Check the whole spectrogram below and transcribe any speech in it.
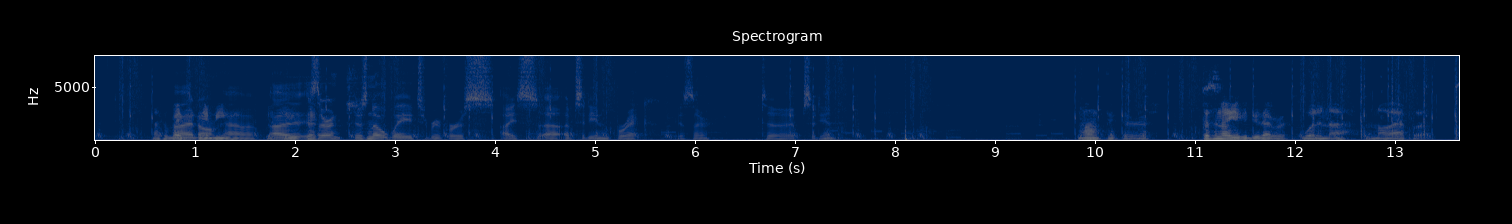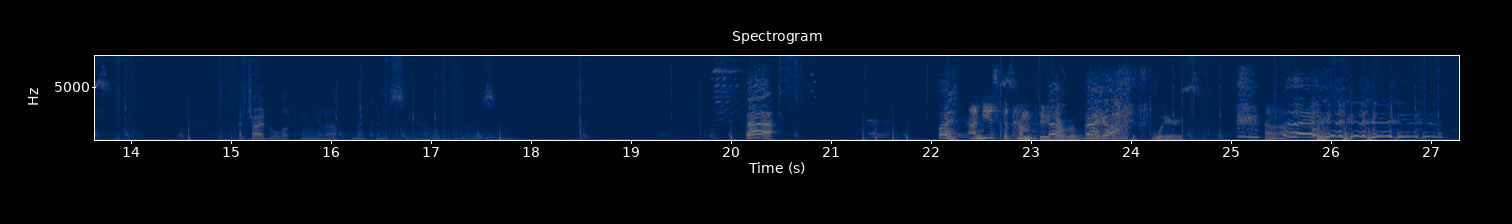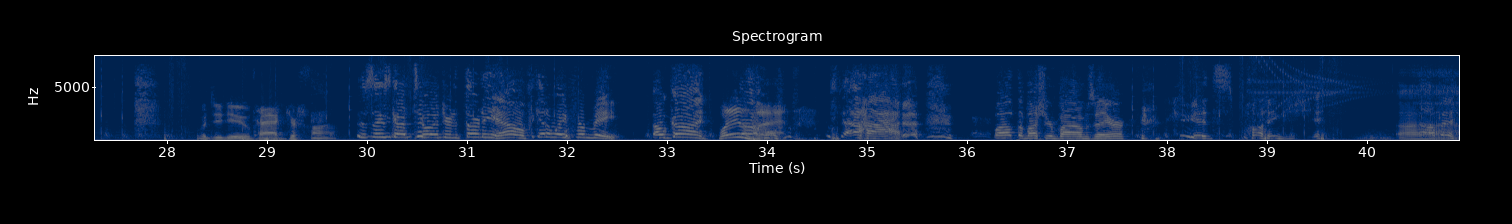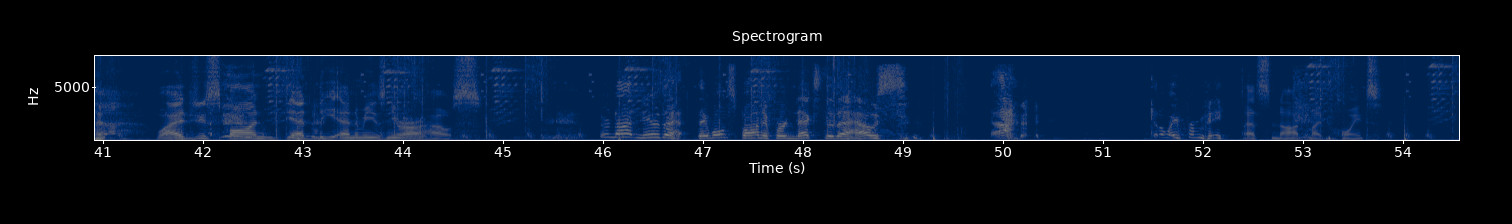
I could make I don't have. Uh, is there? There's no way to reverse ice uh, obsidian brick, is there? To obsidian. I don't think there is. Doesn't know you could do that with wood and, uh, and all that, but I tried looking it up and I couldn't see how to do it. So. Ah! What? I'm used to coming through No, here with back wood. off. It's weird. I. What'd you do? Tack, you're fine. this thing's got 230 health. Get away from me. Oh God. What is No. that? Ah! well, the mushroom biome's there. it's spawning shit. Uh, it. why did you spawn deadly enemies near our house? They're not near the. They won't spawn if we're next to the house. Ah! Get away from me. That's not my point.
